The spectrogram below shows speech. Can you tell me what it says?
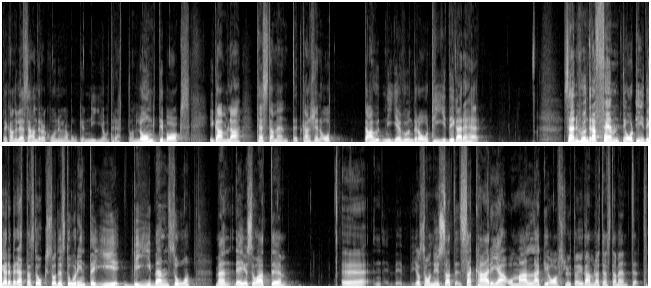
Det kan du läsa i Andra Konungaboken 9 och 13. Långt tillbaks i Gamla testamentet, kanske en 800-900 år tidigare här. Sen 150 år tidigare berättas det också, det står inte i Bibeln så, men det är ju så att eh, eh jag sa nyss att Sakaria och Malaki avslutar ju Gamla testamentet.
